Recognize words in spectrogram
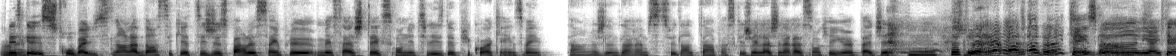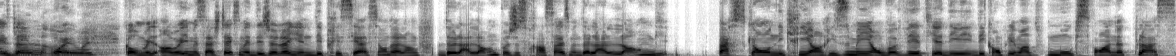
Mais ce que je trouve hallucinant là-dedans, c'est que, tu sais, juste par le simple message texte qu'on utilise depuis quoi, 15-20 ans, là, j'ai misère à me situer dans le temps parce que je viens de la génération qui a eu un Padgett. Je te dirais, je te dirais 15 ans, les iPhones 15 15 ans, ans. ouais. ouais. qu'on m'a envoyé message texte, mais déjà là, il y a une dépréciation de la langue, de la langue, pas juste française, mais de la langue. Parce qu'on écrit en résumé, on va vite, il y a des, des compléments de mots qui se font à notre place.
